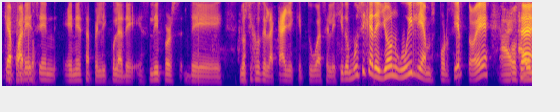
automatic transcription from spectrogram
que aparecen en esta película de Sleepers de Los Hijos de la Calle que tú has elegido. Música de John Williams, por cierto, ¿eh? o sea, ahí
